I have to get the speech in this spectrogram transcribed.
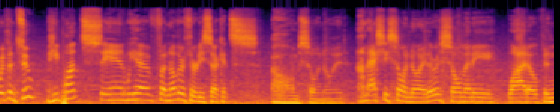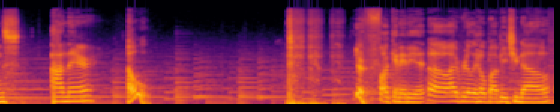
Fourth and two. He punts, and we have another 30 seconds. Oh, I'm so annoyed. I'm actually so annoyed. There were so many wide opens on there. Oh. You're a fucking idiot. Oh, I really hope I beat you now.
